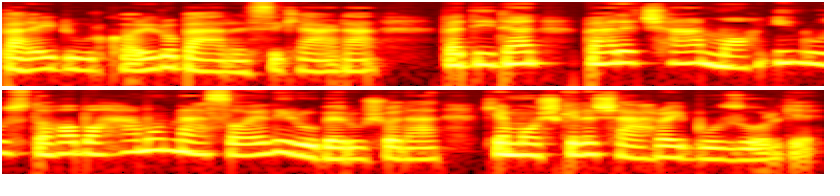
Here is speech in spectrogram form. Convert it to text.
برای دورکاری رو بررسی کردن و دیدن بعد چند ماه این روستاها با همون مسائلی روبرو شدن که مشکل شهرهای بزرگه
